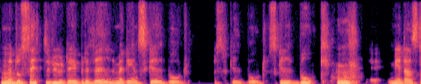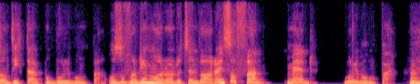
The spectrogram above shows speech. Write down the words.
ja, Mm. då sätter du dig bredvid med din skrivbord, skrivbord, skrivbok Mm. medan de tittar på Bolibompa. Och så får Mm. din morgonrutin vara i soffan med Bolibompa. Mm.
